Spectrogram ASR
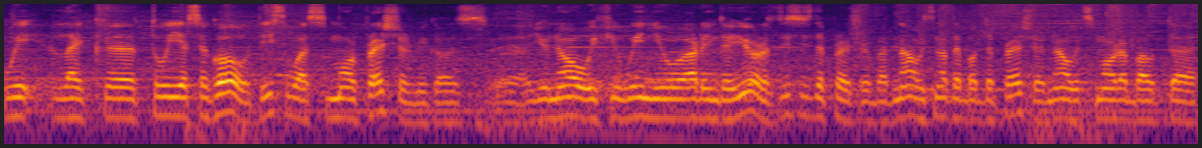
we like uh, two years ago. This was more pressure because uh, you know if you win you are in the Euros. This is the pressure. But now it's not about the pressure. Now it's more about the,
